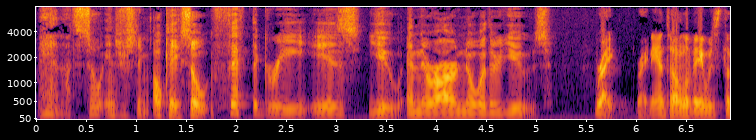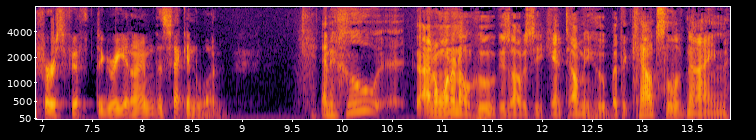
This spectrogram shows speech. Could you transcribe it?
Man, that's so interesting. Okay, so fifth degree is you, and there are no other yous. Right, right. Anton LaVey was the first fifth degree, and I'm the second one. And who, I don't want to know who, because obviously you can't tell me who, but the Council of Nine,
